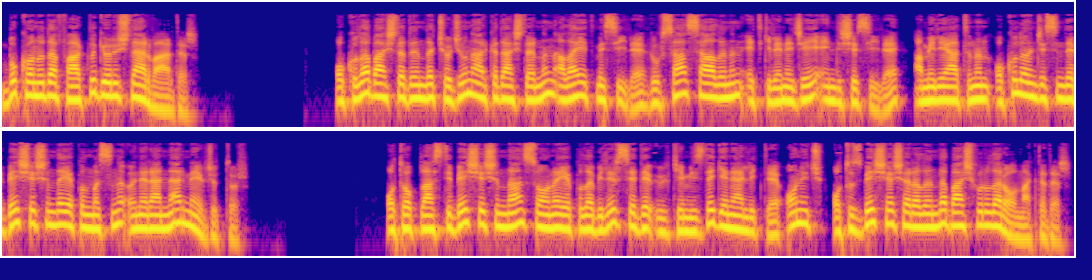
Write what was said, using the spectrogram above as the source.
Bu konuda farklı görüşler vardır. Okula başladığında çocuğun arkadaşlarının alay etmesiyle ruhsal sağlığının etkileneceği endişesiyle ameliyatının okul öncesinde 5 yaşında yapılmasını önerenler mevcuttur. Otoplasti 5 yaşından sonra yapılabilirse de ülkemizde genellikle 13-35 yaş aralığında başvurular olmaktadır.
